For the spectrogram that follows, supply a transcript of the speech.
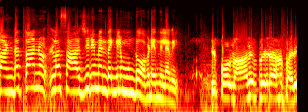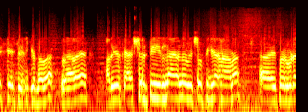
കണ്ടെത്താനുള്ള സാഹചര്യം എന്തെങ്കിലും ഉണ്ടോ അവിടെ നിലവിൽ? ഇപ്പോൾ നാല് പേരാണ് പരിക്കേറ്റിരിക്കുന്നത്. വേറെ അധികം കാഷ്വാലിറ്റി ഇല്ല എന്ന് വിശ്വസിക്കാനാണ് ഇപ്പൊ ഇവിടെ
